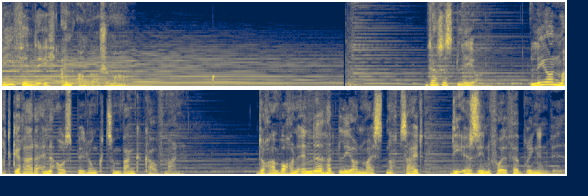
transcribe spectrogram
Wie finde ich ein Engagement? Das ist Leon. Leon macht gerade eine Ausbildung zum Bankkaufmann. Doch am Wochenende hat Leon meist noch Zeit, die er sinnvoll verbringen will.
